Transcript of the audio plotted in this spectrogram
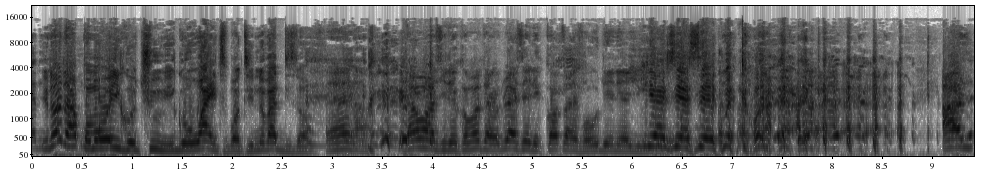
um, you know that pomo wey you go chew e go white but e never dissolve. Eh, na. that one she dey comot am be like say dey cut eye for who dey near you. yes yes yes make and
